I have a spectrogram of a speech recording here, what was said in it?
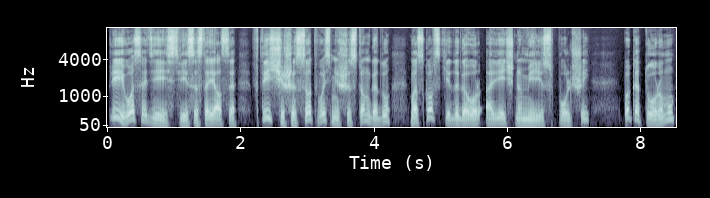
При его содействии состоялся в 1686 году Московский договор о вечном мире с Польшей, по которому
